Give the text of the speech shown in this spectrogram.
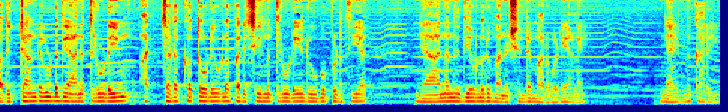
പതിറ്റാണ്ടുകളുടെ ധ്യാനത്തിലൂടെയും അച്ചടക്കത്തോടെയുള്ള പരിശീലനത്തിലൂടെയും രൂപപ്പെടുത്തിയ ജ്ഞാനനിധിയുള്ളൊരു മനുഷ്യന്റെ മറുപടിയാണ്. ഞാനിരുന്ന് കരയും.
